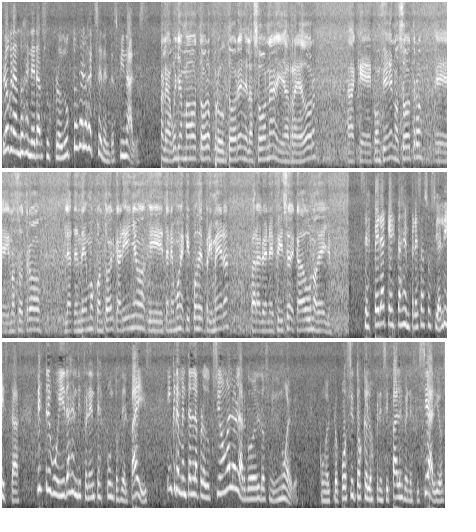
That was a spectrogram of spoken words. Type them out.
logrando generar sus productos de los excedentes finales. Les hago un llamado a todos los productores de la zona y alrededor a que confíen en nosotros. Eh, nosotros le atendemos con todo el cariño y tenemos equipos de primera para el beneficio de cada uno de ellos. Se espera que estas empresas socialistas, distribuidas en diferentes puntos del país, incrementen la producción a lo largo del 2009 con el propósito que los principales beneficiarios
